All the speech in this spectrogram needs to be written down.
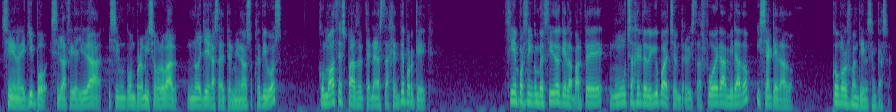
sin el equipo, sin la fidelidad y sin un compromiso global, no llegas a determinados objetivos. ¿Cómo haces para retener a esta gente? Porque 100% convencido de que la parte, mucha gente de tu equipo ha hecho entrevistas fuera, ha mirado y se ha quedado. ¿Cómo los mantienes en casa?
